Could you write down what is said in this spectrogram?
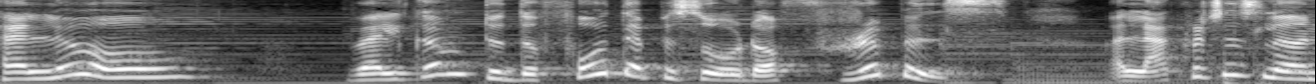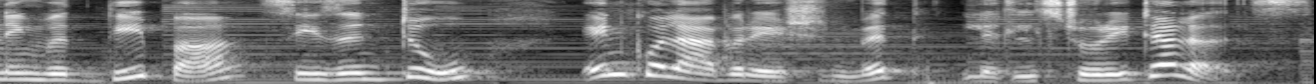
Hello! Welcome to the fourth episode of Ripples, Alacritus Learning with Deepa, Season 2, in collaboration with Little Storytellers.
